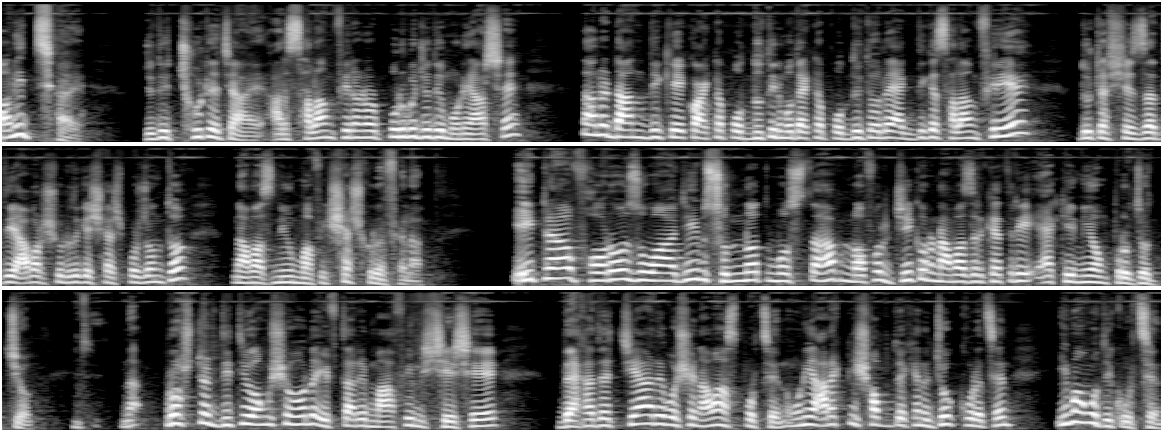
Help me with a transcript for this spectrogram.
অনিচ্ছায় যদি ছুটে যায় আর সালাম ফিরানোর পূর্বে যদি মনে আসে, তাহলে ডান দিকে কয়েকটা পদ্ধতির মধ্যে একটা পদ্ধতি হলো, একদিকে সালাম ফিরিয়ে দুটা সেজদা দিয়ে আবার শুরু থেকে শেষ পর্যন্ত নামাজ নিয়ম মাফিক শেষ করে ফেলা। এইটা ফরজ, ওয়াজিব, সুন্নত, মোস্তাহাব, নফল যে কোনো নামাজের ক্ষেত্রে একই নিয়ম প্রযোজ্য। না, প্রশ্নের দ্বিতীয় অংশ হলো, ইফতারের মাহফিল শেষে দেখা যায় চেয়ারে বসে নামাজ পড়ছেন, উনি আরেকটি শব্দ এখানে যোগ করেছেন ইমামতি করছেন।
